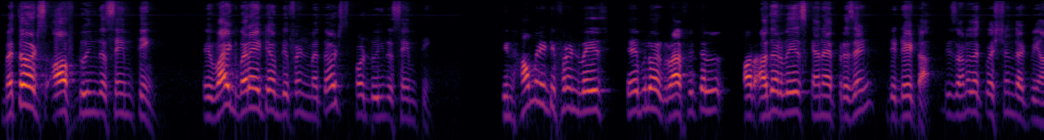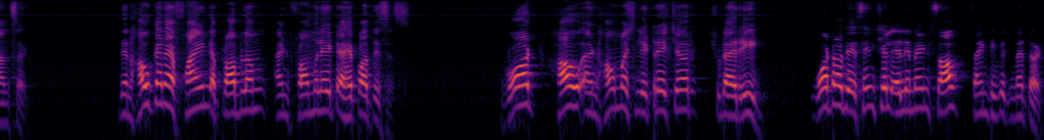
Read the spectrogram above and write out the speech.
methods of doing the same thing, a wide variety of different methods for doing the same thing. In how many different ways tabular, graphical or other ways can I present the data? This is another question that we answered. Then how can I find a problem and formulate a hypothesis? What, how and how much literature should I read? What are the essential elements of scientific methods?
